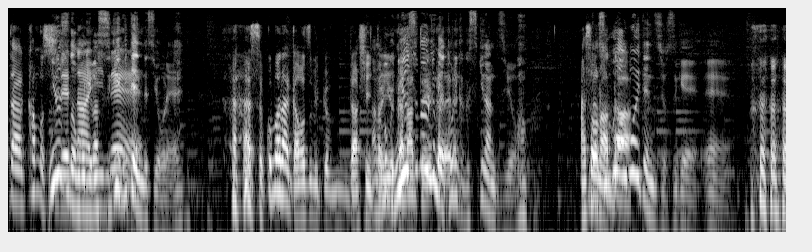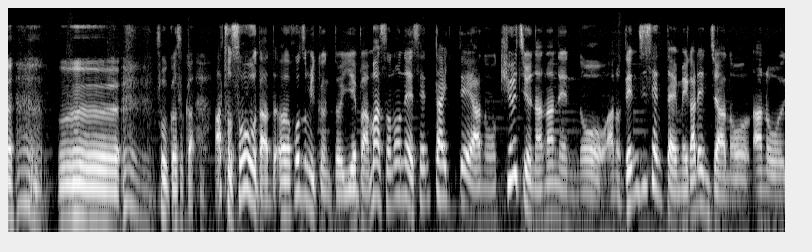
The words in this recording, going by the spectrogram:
たかもしニュースのれない森はすげえ見てんねですよ俺。そこもなんか大泉君らしいあというの僕ニュース番組はとにかく好きなんですよ。あそうなんそこはだ覚えてるんですよすげええ うーん。そうかそうか。あとそうだ。あ穂積君といえばまあそのね戦隊ってあの97年のあの電磁戦隊メガレンジャーのあの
